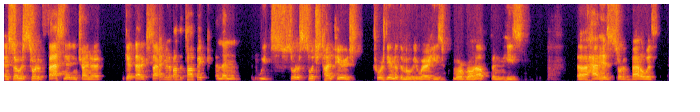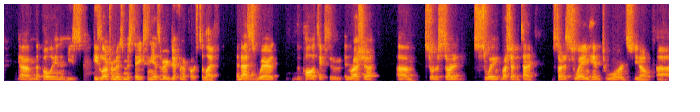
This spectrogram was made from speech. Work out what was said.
and so it was sort of fascinating trying to get that excitement about the topic, and then we sort of switch time periods towards the end of the movie where he's more grown up and he's uh, had his sort of battle with um, Napoleon and he's he's learned from his mistakes and he has a very different approach to life. And that's yeah. where the politics in, in Russia um, sort of started swaying Russia at the time started swaying him towards you know uh,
